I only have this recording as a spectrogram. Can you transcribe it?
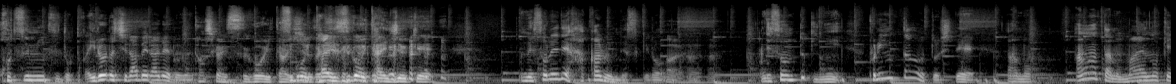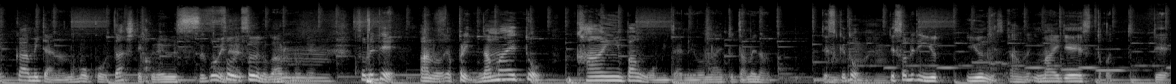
骨密度とかいろいろ調べられる。確かにすごい体重だ体すごい体重計。でそれで測るんですけど、はいはいはい。でその時にプリントアウトしてあのあなたの前の結果みたいなのもこう出してくれるすごいね。そうそういうのがあるので。うん。それであのやっぱり名前と会員番号みたいなの言わないとダメなんですけど、うんうんうん。でそれで言う言うんです。あの今井ですとかって言って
